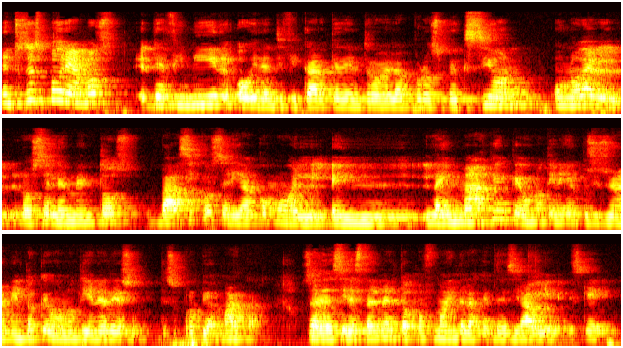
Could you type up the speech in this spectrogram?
Entonces, podríamos definir o identificar que dentro de la prospección uno de los elementos básicos sería como el, el, la imagen que uno tiene y el posicionamiento que uno tiene de su, de su propia marca. O sea, decir, estar en el top of mind de la gente, decir, ah, oye, es que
